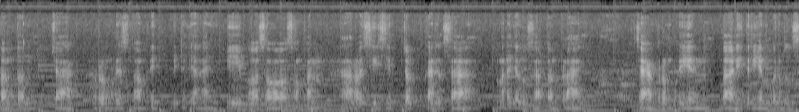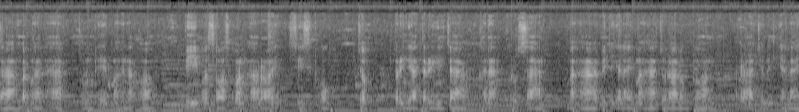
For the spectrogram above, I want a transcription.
ตอนต้นจาก โรงเรียนสุนทรประดิษฐ์วิทยาลัย ปี พศ 2540 จบการศึกษา มัธยมศึกษาตอนปลาย จากโรงเรียนบาลีเตรียมอุดมศึกษาบัดมหาธาตุกรุงเทพมหานคร ปี พศ 2546 จบปริญญาตรีจากคณะครุศาสตร์ มหาวิทยาลัยมหาจุฬาลงกรณราชวิทยาลัย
